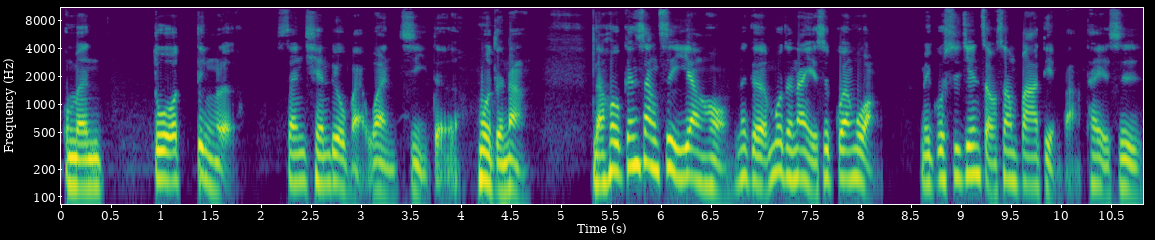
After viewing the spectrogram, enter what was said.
我们多订了三千六百万剂的莫德纳。然后跟上次一样哦，那个莫德纳也是官网，美国时间早上八点吧，他也是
